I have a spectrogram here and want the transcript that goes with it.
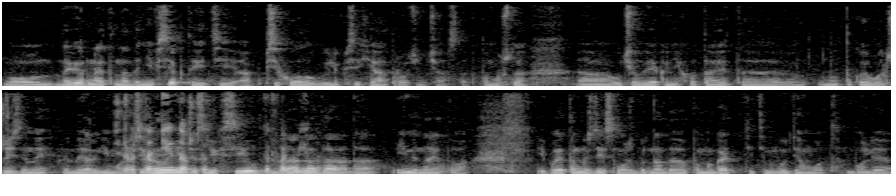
ну, наверное, это надо не в секты идти, а к психологу или к психиатру очень часто, потому что э, у человека не хватает э, ну, такой вот жизненной энергии, может, психологических сил. Да, да, да, да, именно этого. И поэтому здесь, может быть, надо помогать этим людям вот более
